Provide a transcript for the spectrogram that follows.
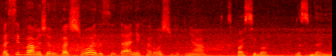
Спасибо вам еще раз большое. До свидания. Хорошего дня. Спасибо. До свидания.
